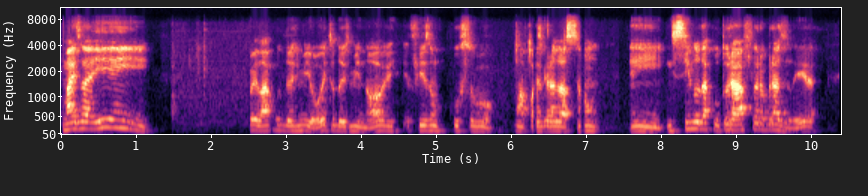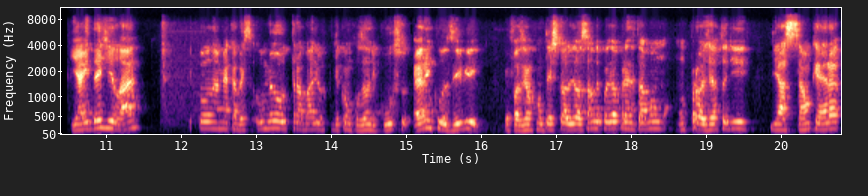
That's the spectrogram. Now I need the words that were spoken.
Mas aí, em, foi lá por 2008, 2009, eu fiz um curso, uma pós-graduação em ensino da cultura afro-brasileira. E aí, desde lá, ficou na minha cabeça. O meu trabalho de conclusão de curso era, inclusive, eu fazia uma contextualização, depois eu apresentava um, um projeto de, de ação que era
